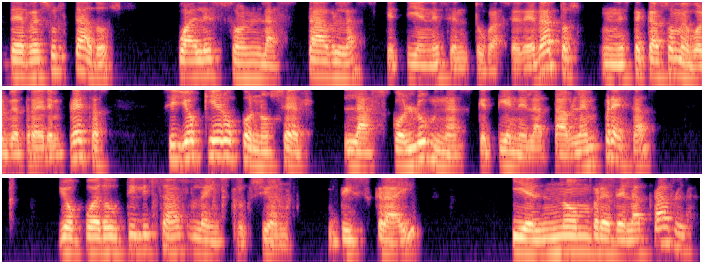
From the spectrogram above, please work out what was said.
de resultados cuáles son las tablas que tienes en tu base de datos. En este caso me vuelve a traer empresas. Si yo quiero conocer las columnas que tiene la tabla empresas, yo puedo utilizar la instrucción describe y el nombre de la tabla.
